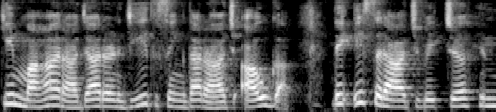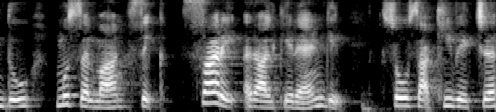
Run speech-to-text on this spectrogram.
ਕਿ ਮਹਾਰਾਜਾ ਰਣਜੀਤ ਸਿੰਘ ਦਾ ਰਾਜ ਆਊਗਾ ਤੇ ਇਸ ਰਾਜ ਵਿੱਚ ਹਿੰਦੂ, ਮੁਸਲਮਾਨ, ਸਿੱਖ ਸਾਰੇ ਰਲ ਕੇ ਰਹਿਣਗੇ। ਸੋ ਸਾਖੀ ਵਿੱਚ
